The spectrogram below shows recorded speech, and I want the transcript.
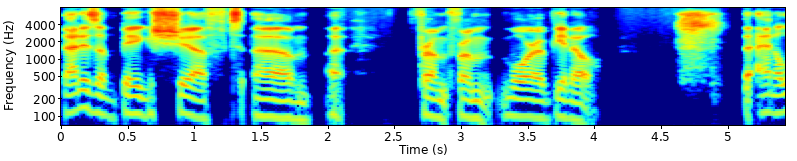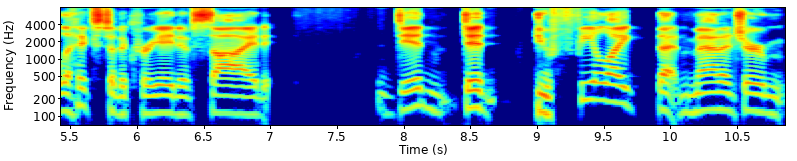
that is a big shift um, uh, from from more of you know the analytics to the creative side. Did did do you feel like that manager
